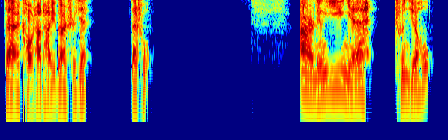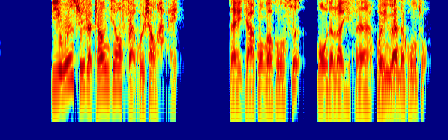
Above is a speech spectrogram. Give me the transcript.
再考察他一段时间再说。二零一一年春节后，李文随着张江返回上海，在一家广告公司谋得了一份文员的工作。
